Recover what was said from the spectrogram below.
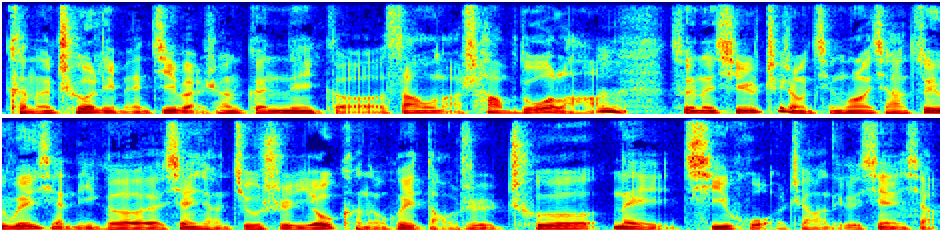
可能车里面基本上跟那个桑拿差不多了哈。所以呢，其实这种情况下最危险的一个现象就是有可能会导致车内起火这样的一个现象。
